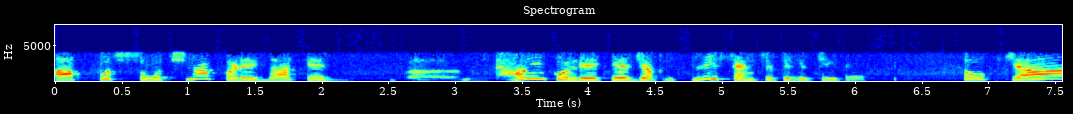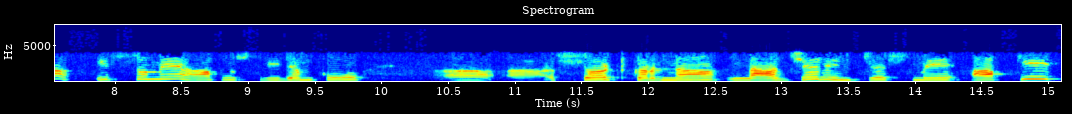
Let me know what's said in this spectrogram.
आपको सोचना पड़ेगा कि धर्म को लेके जब इतनी सेंसिटिविटी है तो क्या इस समय आप उस फ्रीडम को सर्ट करना लार्जर इंटरेस्ट में आपकी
